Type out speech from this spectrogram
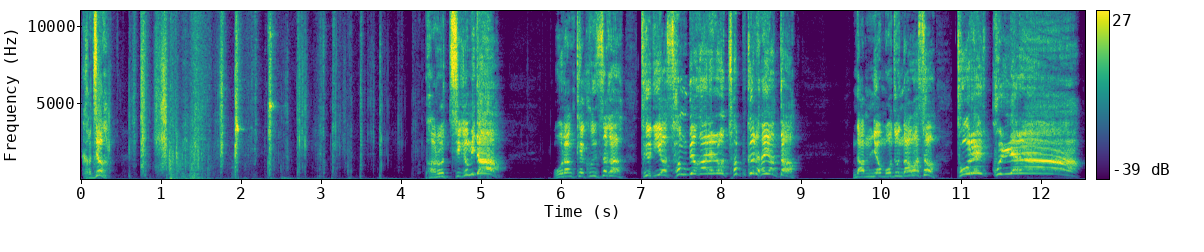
가자! 바로 지금이다! 오랑캐 군사가 드디어 성벽 아래로 접근하였다! 남녀 모두 나와서 돌을 굴려라!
